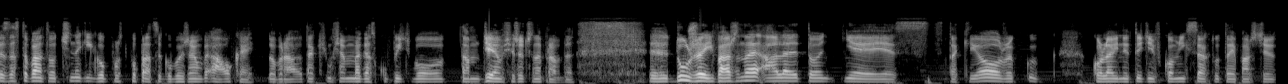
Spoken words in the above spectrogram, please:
zastawałem ten odcinek i go po, po pracy go obejrzałem. A okej, okay, dobra, tak się musiałem mega skupić, bo tam dzieją się rzeczy naprawdę y, duże i ważne, ale to nie jest takie, o, że kolejny tydzień w komiksach, tutaj patrzcie, y,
